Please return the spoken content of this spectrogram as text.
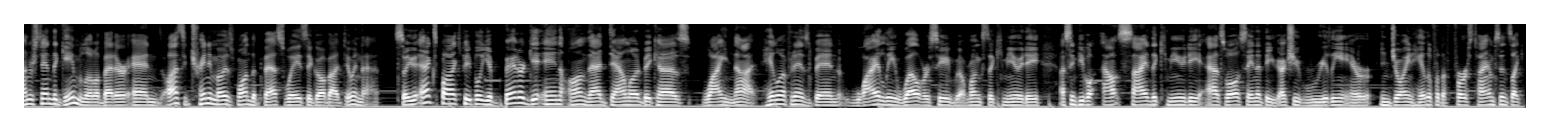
understand the game a little better. And honestly, training mode is one of the best ways to go about doing that. So you Xbox people, you better get in on that download because why not? Halo Infinite has been widely well received amongst the community. I've seen people outside the community as well saying that they actually really are enjoying Halo for the first time since like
